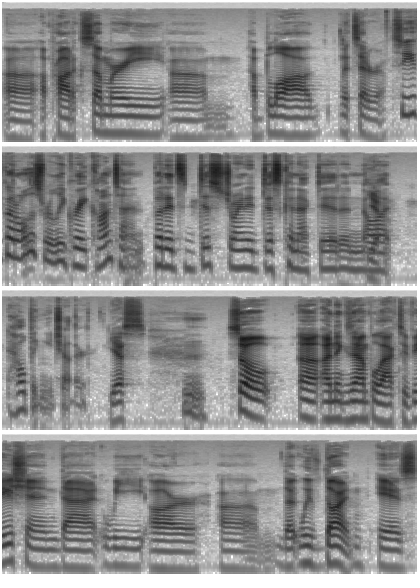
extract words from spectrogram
uh, a product summary, um, a blog, etc. So you've got all this really great content, but it's disjointed, disconnected, and not Yeah. helping each other. Yes. So uh, an example activation that we are um, that we've done is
